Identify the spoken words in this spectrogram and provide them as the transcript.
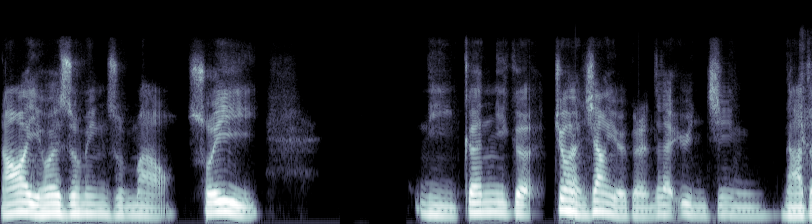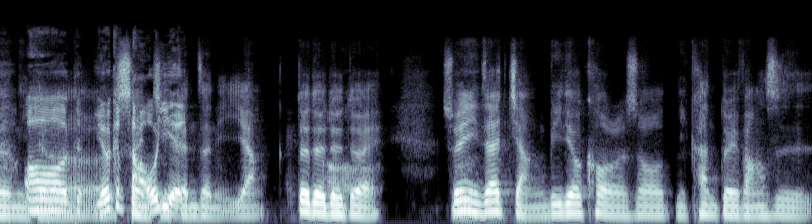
然后也会 zoom in zoom out，所以你跟一个就很像有一个人在运镜，拿着你的哦有一个导演跟着你一样。对对对对，哦所以你在讲 video call 的时候，你看对方是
